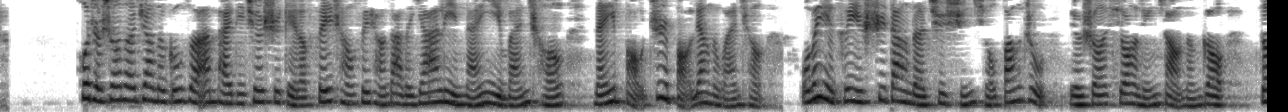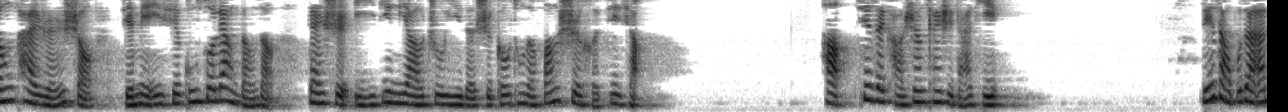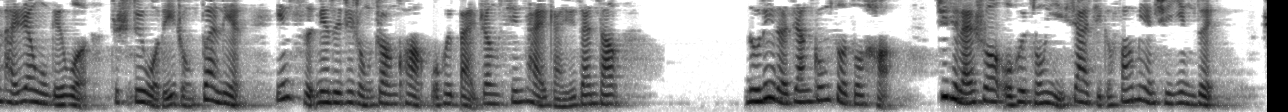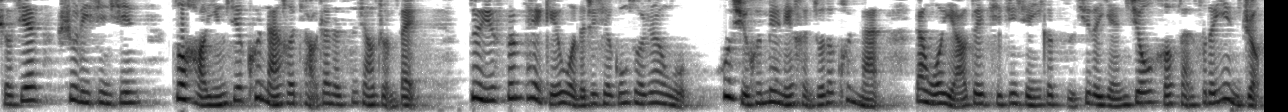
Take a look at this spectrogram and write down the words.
或者说呢，这样的工作安排的确是给了非常非常大的压力，难以完成，难以保质保量的完成，我们也可以适当的去寻求帮助，比如说希望领导能够增派人手，减免一些工作量等等。但是一定要注意的是沟通的方式和技巧。好，现在考生开始答题。领导不断安排任务给我，这是对我的一种锻炼。因此，面对这种状况，我会摆正心态，敢于担当，努力的将工作做好。具体来说，我会从以下几个方面去应对：首先，树立信心，做好迎接困难和挑战的思想准备。对于分配给我的这些工作任务，或许会面临很多的困难，但我也要对其进行一个仔细的研究和反复的印证。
